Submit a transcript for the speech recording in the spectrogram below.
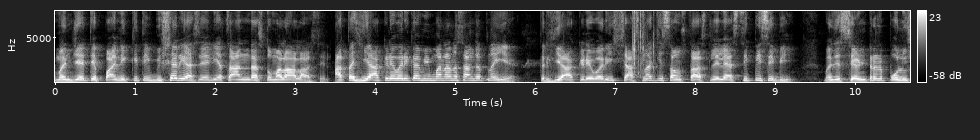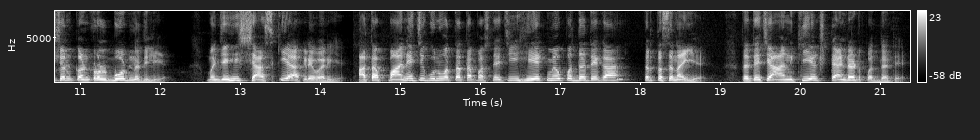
म्हणजे ते पाणी किती विषारी असेल याचा अंदाज तुम्हाला आला असेल. आता ही आकडेवारी काय मी मनानं सांगत नाही आहे तर ही आकडेवारी शासनाची संस्था असलेल्या सी पी सी बी म्हणजे सेंट्रल पोल्युशन कंट्रोल बोर्डनं दिली आहे. म्हणजे ही शासकीय आकडेवारी आहे. आता पाण्याची गुणवत्ता तपासण्याची ही एकमेव पद्धत आहे का? तर तसं नाही आहे. तर त्याची आणखी एक स्टँडर्ड पद्धत आहे.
